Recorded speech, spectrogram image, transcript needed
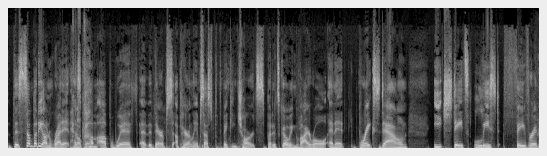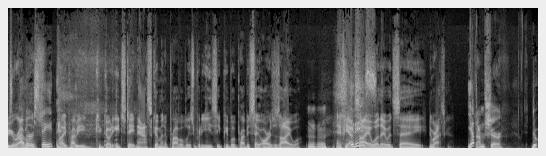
This somebody on Reddit has Okay. come up with. Uh, they're obs- apparently obsessed with making charts, but it's going viral, and it breaks down each state's least favorite Who your rival other is. state. Well, you probably could go to each state and ask them, and it probably is pretty easy. People would probably say ours is Iowa. Mm-hmm. And if you ask. Iowa, they would say Nebraska. Yep. I'm sure. The-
